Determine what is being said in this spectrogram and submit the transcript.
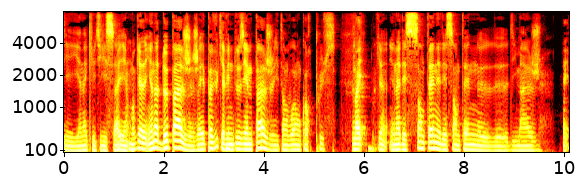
il y en a qui utilisent ça. Donc il y, en a deux pages. J'avais pas vu qu'il y avait une deuxième page. Il t'envoie encore plus. Ouais. Il y, en a des centaines et des centaines d'images. Ouais.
